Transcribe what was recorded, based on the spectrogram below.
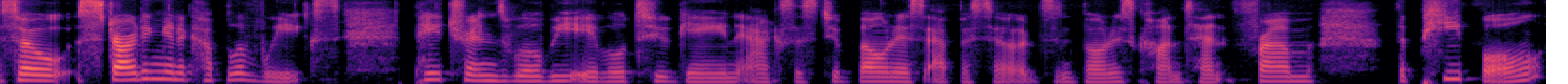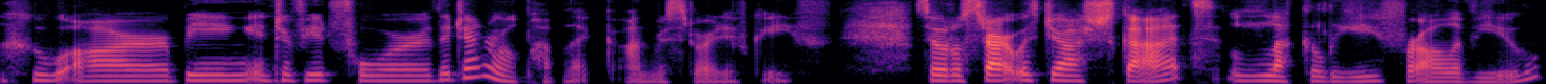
So, starting in a couple of weeks, patrons will be able to gain access to bonus episodes and bonus content from the people who are being interviewed for the general public on restorative grief. So, it'll start with Josh Scott. Luckily for all of you,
